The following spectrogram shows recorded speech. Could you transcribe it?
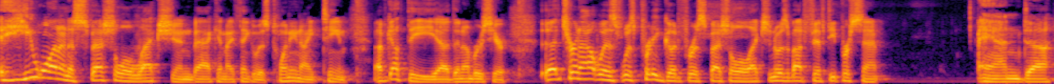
he won in a special election back in I think it was 2019. I've got the uh, the numbers here. Uh, turnout was was pretty good for a special election. It was about 50 percent and uh,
